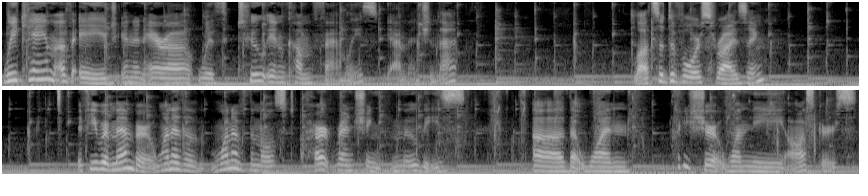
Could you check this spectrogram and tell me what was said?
We came of age in an era with two income families. Yeah, I mentioned that. Lots of divorce rising. If you remember, one of the one of the most heart-wrenching movies uh, that won pretty sure it won the Oscars,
